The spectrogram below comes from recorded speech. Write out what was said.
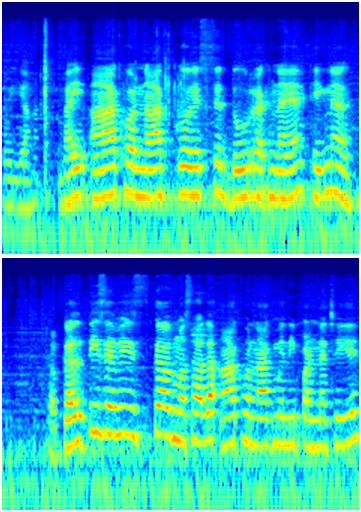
तो यहाँ भाई आँख और नाक को इससे दूर रखना है ठीक ना? गलती से भी इसका मसाला आँख और नाक में नहीं पड़ना चाहिए।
